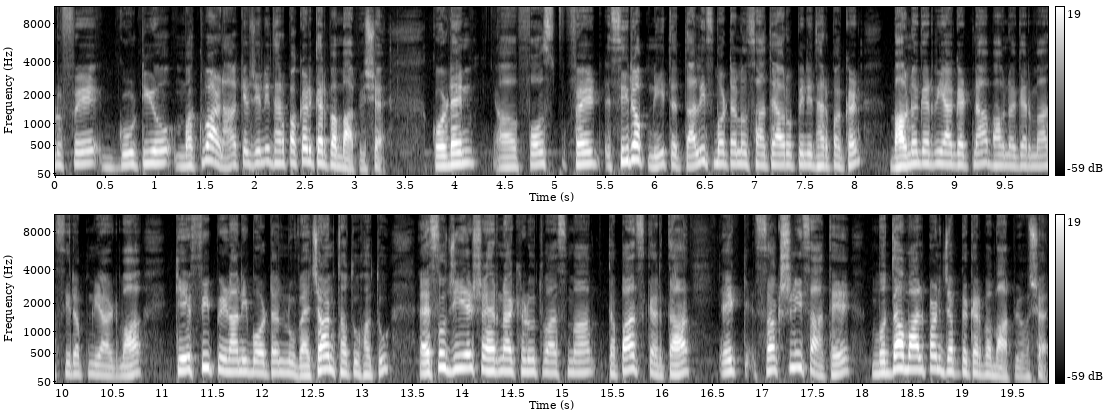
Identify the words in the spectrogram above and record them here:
ઉર્ફે ગોટીઓ મકવાણા કે જેની ધરપકડ કરવામાં આવી છે. કોડેન ફોસ્ફેડ ફેડ સિરપની તેતાલીસ બોટલો સાથે આરોપીની ધરપકડ. ભાવનગરની આ ઘટના, ભાવનગરમાં સિરપની આડમાં કેફી પીણાની બોટલનું વેચાણ થતું હતું. એસઓજીએ શહેરના ખેડૂતવાસમાં તપાસ કરતા એક શખ્સની સાથે મુદ્દામાલ પણ જપ્ત કરવામાં આવ્યો છે.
